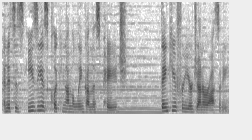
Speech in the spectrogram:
and it's as easy as clicking on the link on this page. Thank you for your generosity.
